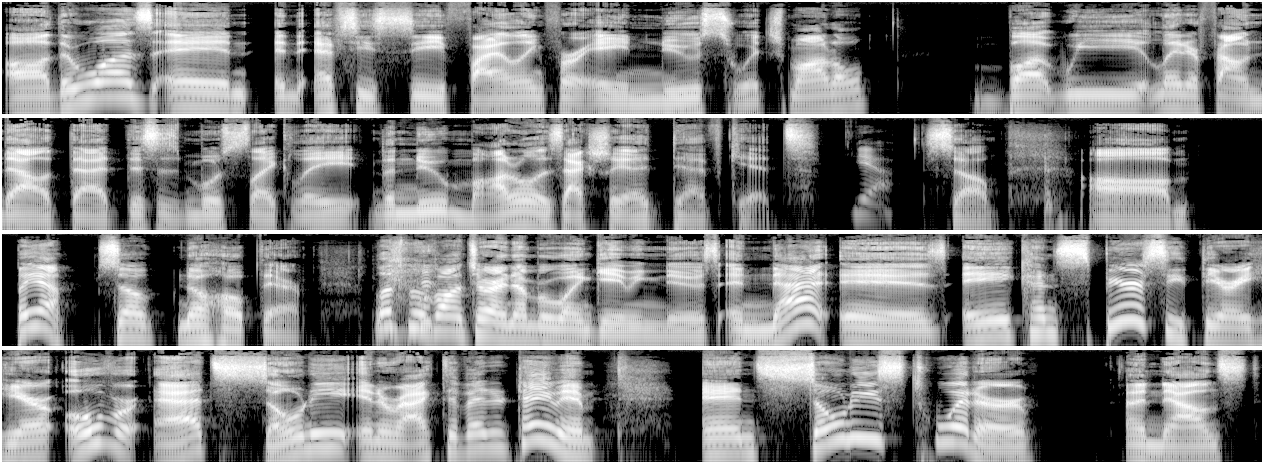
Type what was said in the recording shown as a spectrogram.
Uh, there was an an FCC filing for a new Switch model, but we later found out that this is most likely the new model is actually a dev kit. yeah. So, um, but yeah, so no hope there. Let's move on to our number one gaming news, and that is a conspiracy theory here over at Sony Interactive Entertainment. And Sony's Twitter announced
